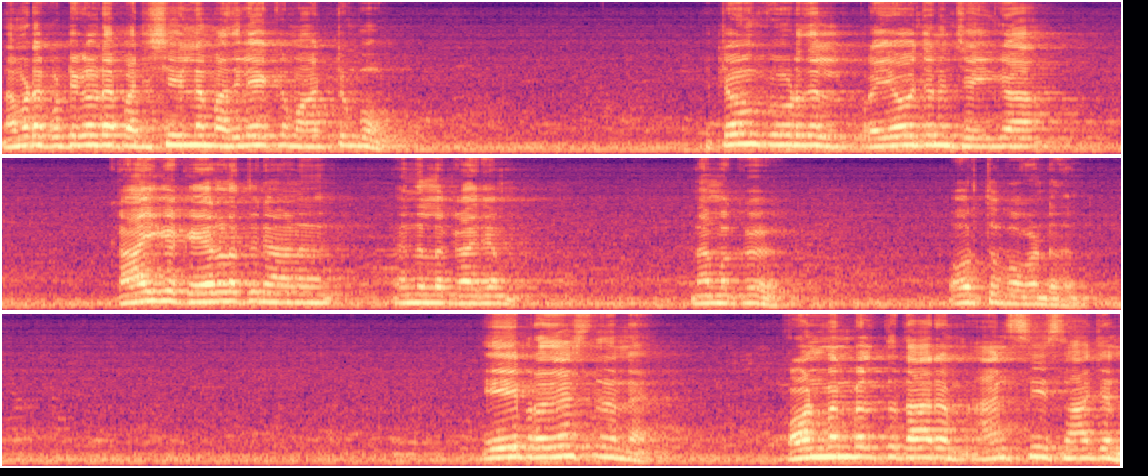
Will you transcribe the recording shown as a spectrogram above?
നമ്മുടെ കുട്ടികളുടെ പരിശീലനം അതിലേക്ക് മാറ്റുമ്പോൾ ഏറ്റവും കൂടുതൽ പ്രയോജനം ചെയ്യുക കായിക കേരളത്തിനാണ് എന്നുള്ള കാര്യം നമുക്ക് ഓർത്തു പോകേണ്ടതുണ്ട്. ഈ പ്രദേശത്ത് തന്നെ കോൺവെൻവെൽത്ത് താരം ആൻസി സാജൻ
